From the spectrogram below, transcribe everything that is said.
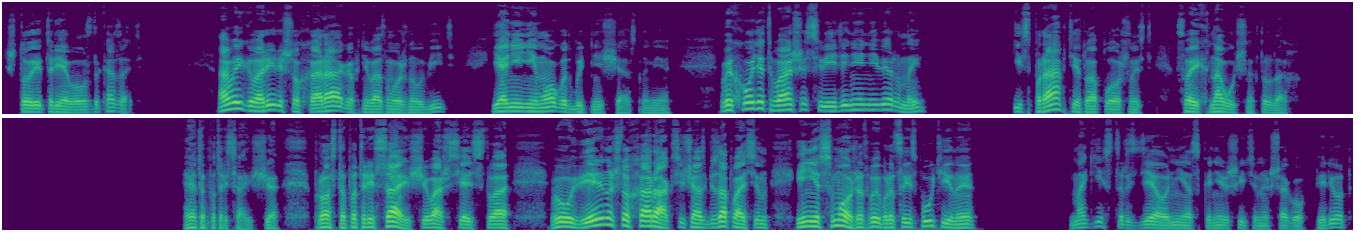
Что и требовалось доказать. А вы говорили, что харагов невозможно убить, и они не могут быть несчастными. Выходят, ваши сведения неверны. Исправьте эту оплошность в своих научных трудах. Это потрясающе! Просто потрясающе, ваше сельство! Вы уверены, что Харак сейчас безопасен и не сможет выбраться из паутины? Магистр сделал несколько нерешительных шагов вперед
